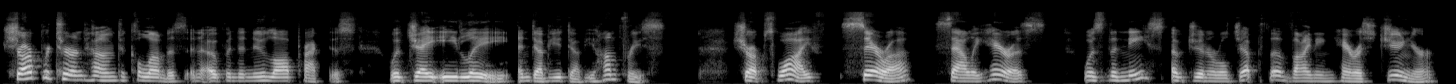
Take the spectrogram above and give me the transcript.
Sharp returned home to Columbus and opened a new law practice with J. E. Lee and W. W. Humphreys. Sharp's wife, Sarah Sally Harris, was the niece of General Jeptha Vining Harris Jr.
